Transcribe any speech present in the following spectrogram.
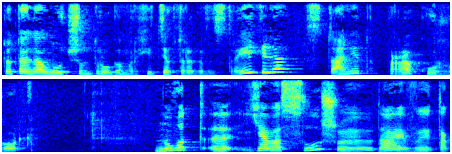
то тогда лучшим другом архитектора-градостроителя станет прокурор. Ну вот э, я вас слушаю, да, и вы так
